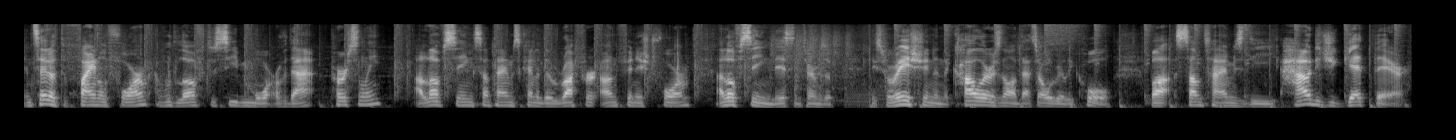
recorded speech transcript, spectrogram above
instead of the final form i would love to see more of that personally. I love seeing sometimes kind of the rougher unfinished form. I love seeing this in terms of exploration and the colors and all that's all really cool. But sometimes the how did you get there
